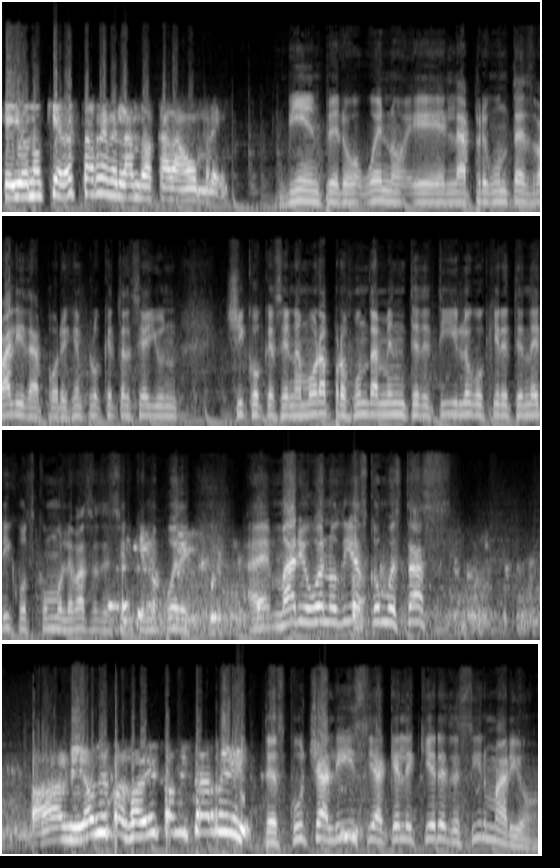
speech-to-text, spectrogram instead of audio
que yo no quiero estar revelando a cada hombre. Bien, pero bueno, eh, la pregunta es válida. Por ejemplo, ¿qué tal si hay un chico que se enamora profundamente de ti y luego quiere tener hijos? ¿Cómo le vas a decir que no puede? Eh, Mario, buenos días, ¿cómo estás? Al millón y pasadito, mi Terry. Te escucha Alicia, ¿qué le quiere decir, Mario?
